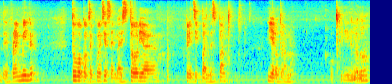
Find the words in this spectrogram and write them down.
de Frank Miller tuvo consecuencias en la historia principal de Spawn. Y el otro no. Ok. Loco.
